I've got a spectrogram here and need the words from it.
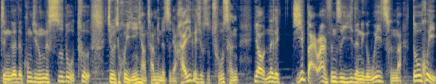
整个的空气中的湿度特就是会影响产品的质量。还有一个就是除尘，要那个几百万分之一的那个微尘呐、都会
